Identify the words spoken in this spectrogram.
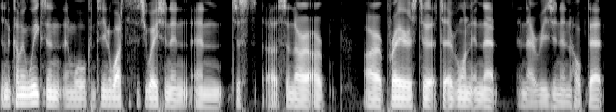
in the coming weeks, and, and we'll continue to watch the situation and and just uh, send our, our, our prayers to, to everyone in that in that region, and hope that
